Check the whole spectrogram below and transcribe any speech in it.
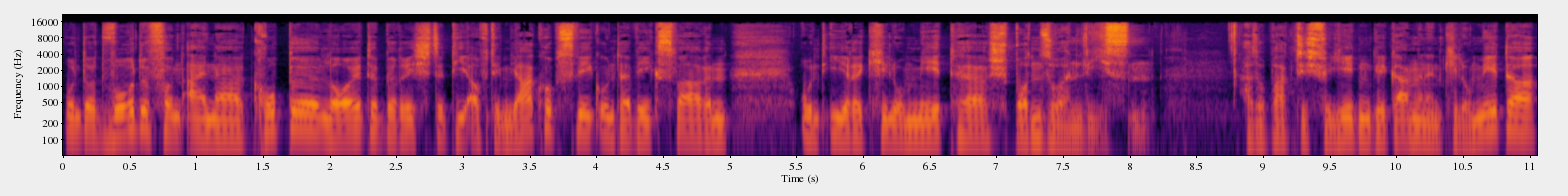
und dort wurde von einer Gruppe Leute berichtet, die auf dem Jakobsweg unterwegs waren und ihre Kilometer sponsoren ließen. Also praktisch für jeden gegangenen Kilometer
